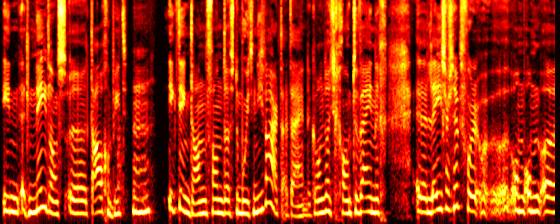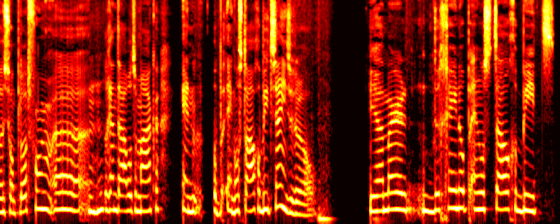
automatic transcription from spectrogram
in het Nederlands eh, taalgebied. Mhm. Ik denk dan van dat is de moeite niet waard uiteindelijk. Omdat je gewoon te weinig eh, lezers hebt voor, om, om zo'n platform eh, rendabel te maken. En op Engels taalgebied zijn ze er al. Ja, maar degene op Engels taalgebied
